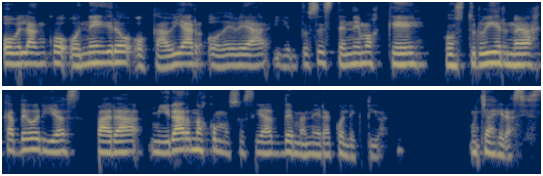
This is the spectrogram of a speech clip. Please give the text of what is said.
o blanco o negro o caviar o DBA y entonces tenemos que construir nuevas categorías para mirarnos como sociedad de manera colectiva. Muchas gracias.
